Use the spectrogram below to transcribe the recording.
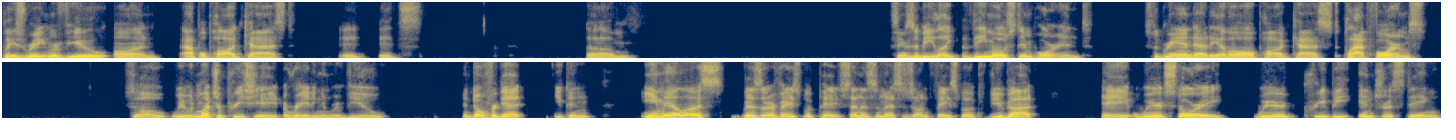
please rate and review on Apple Podcast it it's um seems to be like the most important. It's the granddaddy of all podcast platforms. So we would much appreciate a rating and review. And don't forget, you can email us, visit our Facebook page, send us a message on Facebook. If you got a weird story, weird, creepy, interesting.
